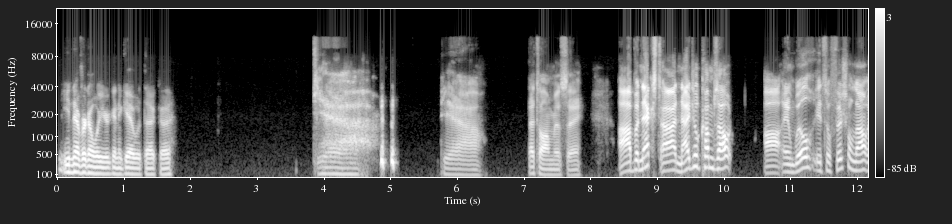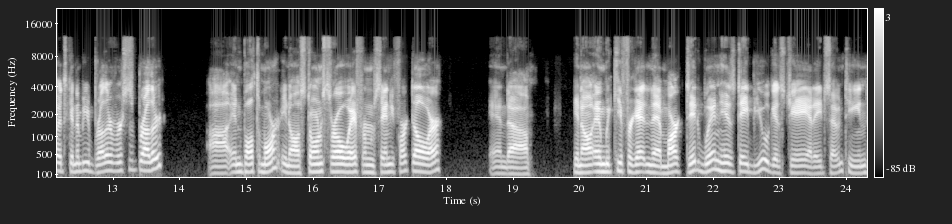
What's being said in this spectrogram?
You never know what you're gonna get with that guy. Yeah. yeah. That's all I'm gonna say. Uh but next, uh Nigel comes out. Uh and Will, it's official now. It's gonna be brother versus brother uh in Baltimore. You know, a stone's throw away from Sandy Fork, Delaware. And uh you know, and we keep forgetting that Mark did win his debut against Jay at age 17.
